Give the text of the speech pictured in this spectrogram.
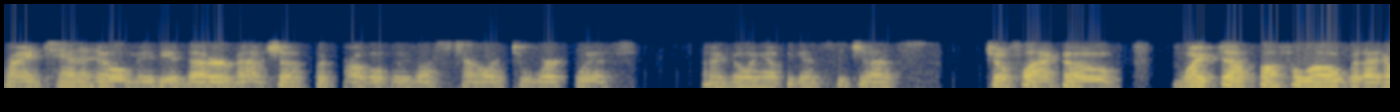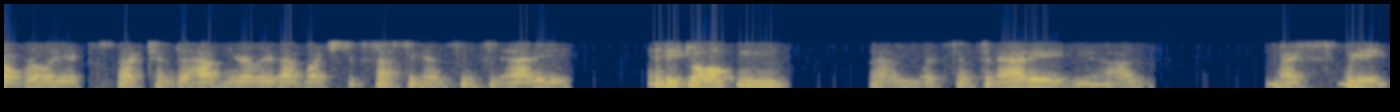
Ryan Tannehill, maybe a better matchup, but probably less talent to work with uh, going up against the Jets. Joe Flacco wiped out Buffalo, but I don't really expect him to have nearly that much success against Cincinnati. Andy Dalton um, with Cincinnati, uh, nice week,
